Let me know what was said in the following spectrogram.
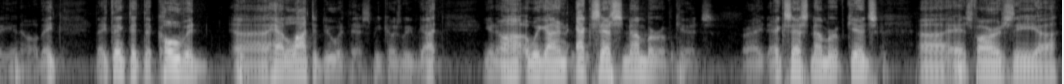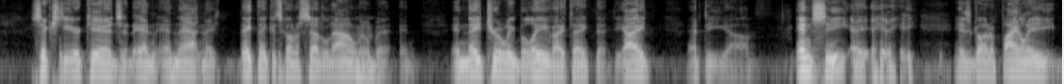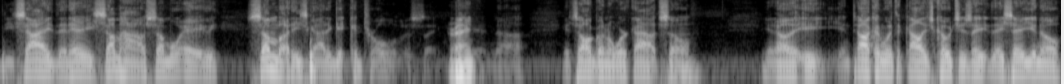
They think that the COVID uh, had a lot to do with this because we've got, you know, we got an excess number of kids, right? Excess number of kids uh, as far as the uh, sixth year kids and, and, and that, and they they think it's going to settle down a little bit, and and they truly believe, I think, that the I that the um, NCAA is going to finally decide that hey, somehow, some way, somebody's got to get control of this thing, Right. and uh, it's all going to work out. So, you know, in talking with the college coaches, they they say, you know,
